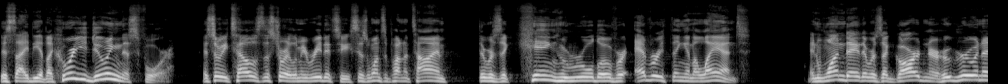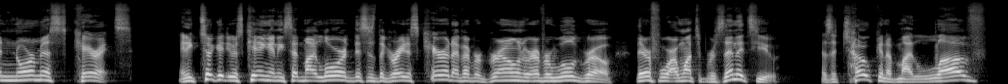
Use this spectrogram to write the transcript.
this idea of like, who are you doing this for? And so he tells the story. Let me read it to you. He says, Once upon a time, there was a king who ruled over everything in a land. And one day there was a gardener who grew an enormous carrot. And he took it to his king and he said, My Lord, this is the greatest carrot I've ever grown or ever will grow. Therefore, I want to present it to you as a token of my love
